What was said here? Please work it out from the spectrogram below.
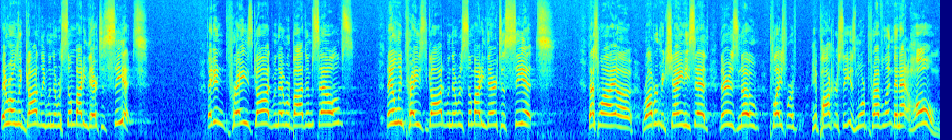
They were only godly when there was somebody there to see it. They didn't praise God when they were by themselves. They only praised God when there was somebody there to see it. That's why uh, Robert M'Cheyne, he said, there is no place where hypocrisy is more prevalent than at home.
